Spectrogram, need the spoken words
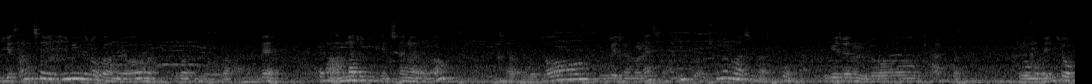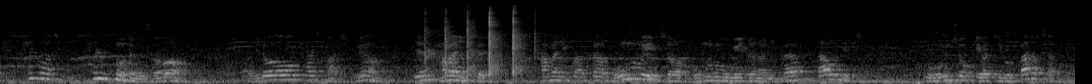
이게 상체에 힘이 들어가면 그런 경우가 많은데 제가 안 맞아도 괜찮아요. 자, 여기서 우회전을 했어. 아니, 손으로 하지 말고 우회전을 이렇게 할 거예요. 그러면 왼쪽 팔로 하지 팔로 해서 어, 이렇게 하지 마시고요. 얘는 가만히 있어요. 가만히 있고 아까 몸으로 했죠. 몸으로 우회전하니까 다운됐죠. 그리고 오른쪽 어깨가 뒤로 빠졌잖아요.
